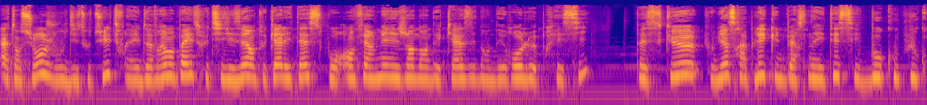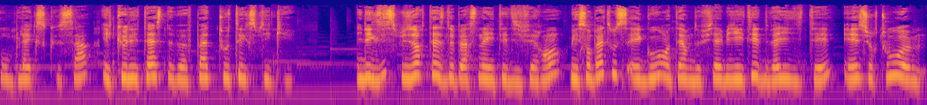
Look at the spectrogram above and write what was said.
Attention, je vous le dis tout de suite, ils ne doivent vraiment pas être utilisés, en tout cas les tests, pour enfermer les gens dans des cases et dans des rôles précis. Parce que faut bien se rappeler qu'une personnalité c'est beaucoup plus complexe que ça et que les tests ne peuvent pas tout expliquer. Il existe plusieurs tests de personnalité différents, mais ils sont pas tous égaux en termes de fiabilité et de validité, et surtout euh,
